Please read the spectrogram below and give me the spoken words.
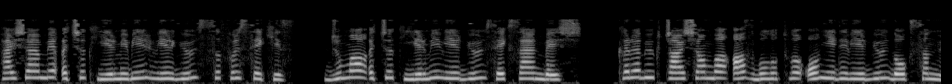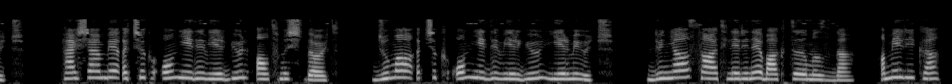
Perşembe açık 21,08. Cuma açık 20,85. Karabük çarşamba az bulutlu 17,93. Perşembe açık 17,64. Cuma açık 17,23. Dünya saatlerine baktığımızda, Amerika,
